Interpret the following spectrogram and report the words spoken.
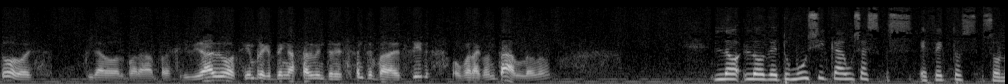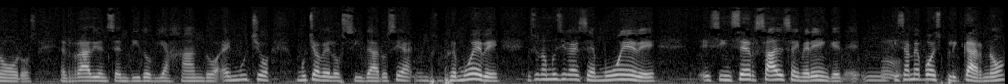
todo es inspirador para, para escribir algo, siempre que tengas algo interesante para decir o para contarlo, ¿no? Lo, lo de tu música usas efectos sonoros, el radio encendido viajando, hay mucho mucha velocidad, o sea, se mueve, es una música que se mueve eh, sin ser salsa y merengue. Eh, mm, Quizá me puedo explicar, ¿no?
